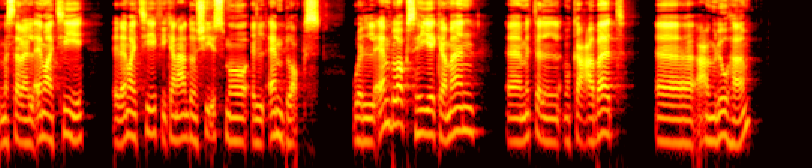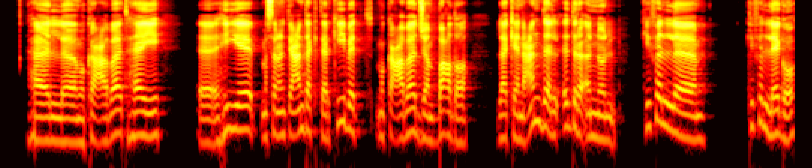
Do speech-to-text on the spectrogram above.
مثلا ال MIT ال MIT في كان عندهم شيء اسمه ال M-Blocks وال M-Blocks هي كمان آه، مثل مكعبات آه، عملوها. هالمكعبات هاي آه، هي مثلا أنت عندك تركيبة مكعبات جنب بعضها لكن عندها القدرة إنه كيف ال كيف الليجو؟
